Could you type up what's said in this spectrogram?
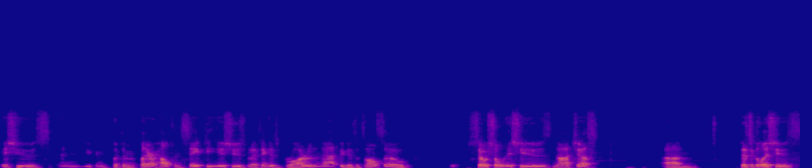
issues, and you can put them in player health and safety issues, but I think it's broader than that because it's also social issues, not just um, physical issues.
